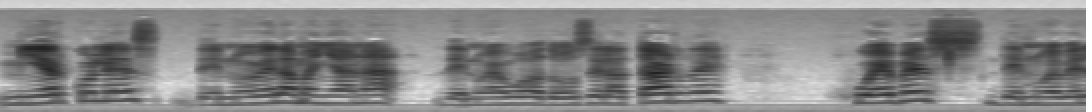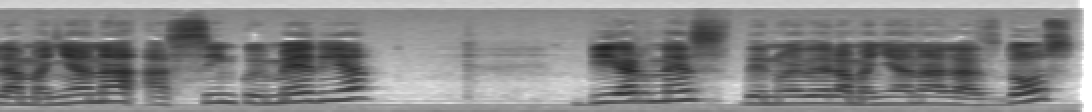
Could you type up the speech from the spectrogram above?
Miércoles de 9 de la mañana de nuevo a 2 de la tarde jueves de 9 de la mañana a 5 y media, viernes de 9 de la mañana a las 2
